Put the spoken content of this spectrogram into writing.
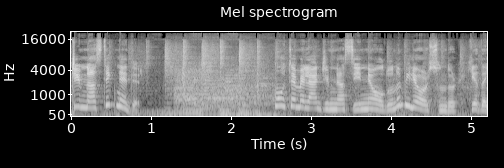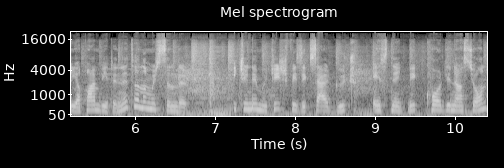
Jimnastik nedir? Muhtemelen jimnastiğin ne olduğunu biliyorsundur ya da yapan birini tanımışsındır. İçinde müthiş fiziksel güç, esneklik, koordinasyon,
